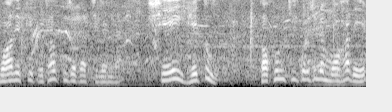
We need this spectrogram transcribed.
মহাদেবকে কোথাও খুঁজে পাচ্ছিলেন না। সেই হেতু তখন কি করেছিল মহাদেব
